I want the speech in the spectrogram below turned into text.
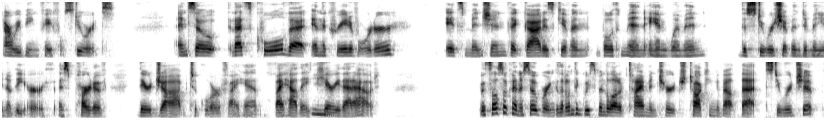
Are we being faithful stewards? And so that's cool that in the creative order, it's mentioned that God has given both men and women the stewardship and dominion of the earth as part of their job to glorify him by how they Yeah. carry that out. It's also kind of sobering because I don't think we spend a lot of time in church talking about that stewardship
